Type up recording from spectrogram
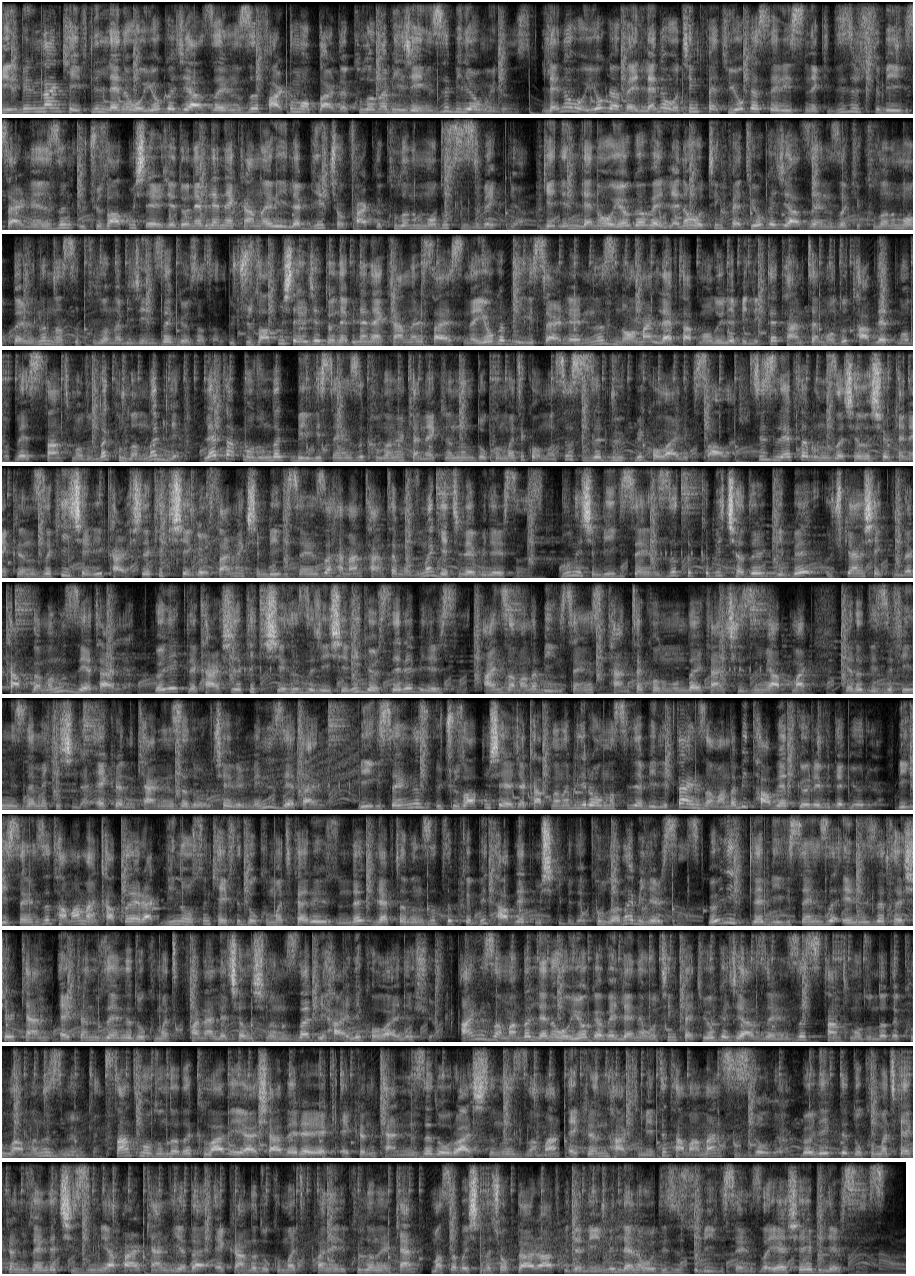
Birbirinden keyifli Lenovo Yoga cihazlarınızı farklı modlarda kullanabileceğinizi biliyor muydunuz? Lenovo Yoga ve Lenovo ThinkPad Yoga serisindeki dizüstü bilgisayarlarınızın 360 derece dönebilen ekranlarıyla birçok farklı kullanım modu sizi bekliyor. Gelin Lenovo Yoga ve Lenovo ThinkPad Yoga cihazlarınızdaki kullanım modlarını nasıl kullanabileceğinize göz atalım. 360 derece dönebilen ekranları sayesinde yoga bilgisayarlarınız normal laptop modu ile birlikte tente modu, tablet modu ve stand modunda kullanılabilir. Laptop modunda bilgisayarınızı kullanırken ekranın dokunmatik olması size büyük bir kolaylık sağlar. Siz laptopunuzda çalışıyorken ekranınızdaki içeriği karşıdaki kişiye göstermek için bilgisayarınızı hemen tente moduna getirebilirsiniz. Bunun için bilgisayarınızı tıpkı bir çadır gibi üçgen şeklinde kaplamanız yeterli. Böylelikle karşıdaki kişiye hızlıca içeriği gösterebilirsiniz. Aynı zamanda bilgisayarınız tente konumundayken çizim yapmak ya da dizi film izlemek için de ekranı kendinize doğru çevirmeniz yeterli. Bilgisayarınız 360 derece katlanabilir olmasıyla birlikte aynı zamanda bir tablet görevi de görüyor. Bilgisayarınızı tamamen katlayarak Windows'un keyifli dokunmatik arayüzünde laptopunuzu tıpkı bir tabletmiş gibi de kullanabilirsiniz. Böylelikle bilgisayarınızı elinizde taşırken ekran üzerinde dokunmatik panelle çalışmanız da bir hayli kolaylaşıyor. Aynı zamanda Lenovo Yoga ve Lenovo ThinkPad Yoga cihazlarınızı stand modunda da kullanmanız mümkün. Stand modunda da klavyeyi aşağı vererek ekranı kendinize doğru açtığınız zaman ekranın hakimiyeti tamamen sizde oluyor. Böylelikle dokunmatik ekran üzerinde çizim yaparken ya da ekranda dokunmatik paneli kullanırken masa başında çok daha rahat bir deneyimi Lenovo dizüstü bilgisayarınızla yaşayabilirsiniz.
